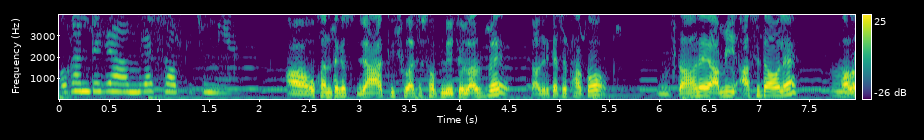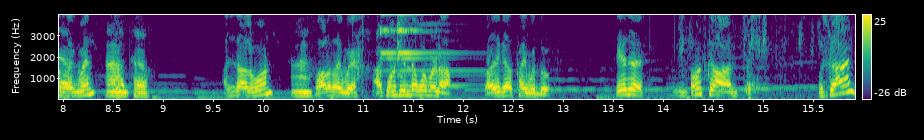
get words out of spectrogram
ওখান থেকে আমরা সব কিছু নিয়ে আসব। হ্যাঁ ওখান থেকে যা কিছু আছে সব নিয়ে চলে আসবে। তাদের কাছে থাকো। তাহলে আমি আসি তাহলে। ভালো থাকবেন। হ্যাঁ থাক। আসি তাহলে বোন। হ্যাঁ। ভালো থাকবে। আর কোনো চিন্তা করবে না। দাদির কাছে থাকবে তো। ঠিক আছে? নমস্কার। মুস্কান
